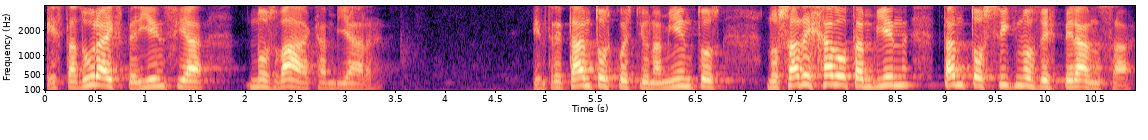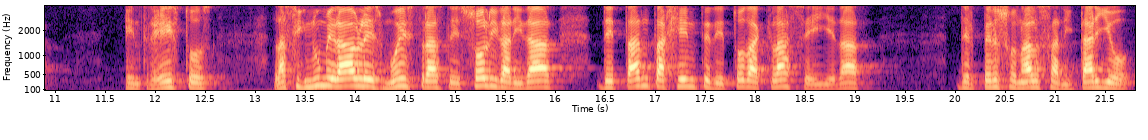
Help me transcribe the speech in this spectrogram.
Esta dura experiencia nos va a cambiar. Entre tantos cuestionamientos, nos ha dejado también tantos signos de esperanza, entre estos las innumerables muestras de solidaridad de tanta gente de toda clase y edad, del personal sanitario,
